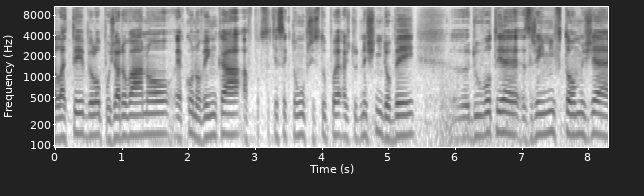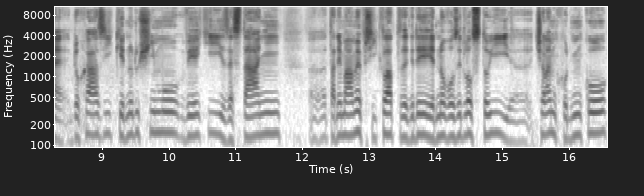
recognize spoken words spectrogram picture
lety bylo požadováno jako novinka a v podstatě se k tomu přistupuje až do dnešní doby. Eh, důvod je zřejmý v tom, že dochází k jednoduššímu vyjetí ze stání. Eh, tady máme příklad, kdy jedno vozidlo stojí čelem chodníku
